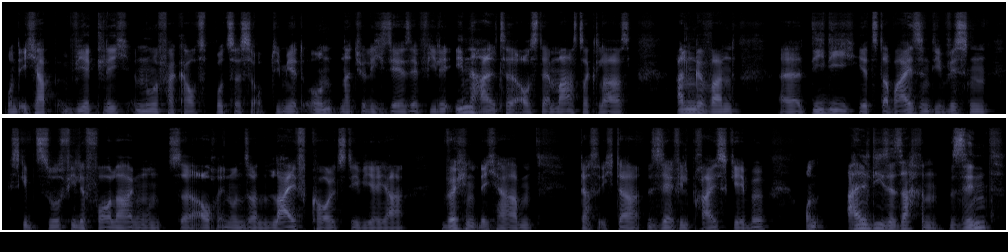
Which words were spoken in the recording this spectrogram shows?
Und ich habe wirklich nur Verkaufsprozesse optimiert und natürlich sehr, sehr viele Inhalte aus der Masterclass angewandt. Äh, die, die jetzt dabei sind, die wissen, es gibt so viele Vorlagen und äh, auch in unseren Live-Calls, die wir ja wöchentlich haben, dass ich da sehr viel preisgebe. Und all diese Sachen sind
